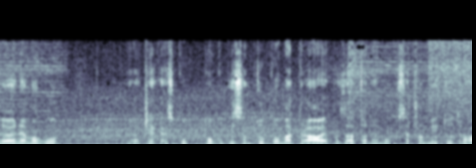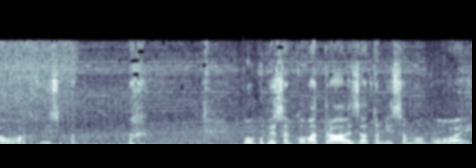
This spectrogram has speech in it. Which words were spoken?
Evo ne mogu... Evo čekaj, skup, pokupio sam tu komad trave pa zato ne mogu. Sad ćemo mi tu travu ovako tu isipati. pokupio sam komad trave zato nisam mogu ovaj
